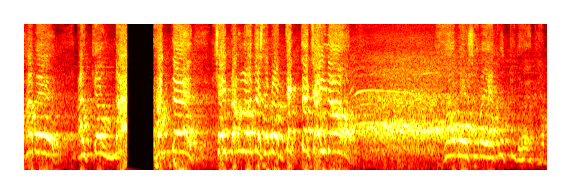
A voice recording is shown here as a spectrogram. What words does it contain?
খাবে আর কেউ না থাকবে, সেই বাংলাদেশ আমরা দেখতে চাই না। খাব, সবাই একত্রিত হয়ে খাব।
